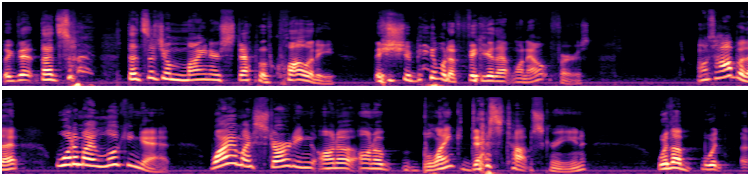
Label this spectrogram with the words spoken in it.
Like that, that's, that's such a minor step of quality. They should be able to figure that one out first. On top of that, what am I looking at? Why am I starting on a on a blank desktop screen with a with uh,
